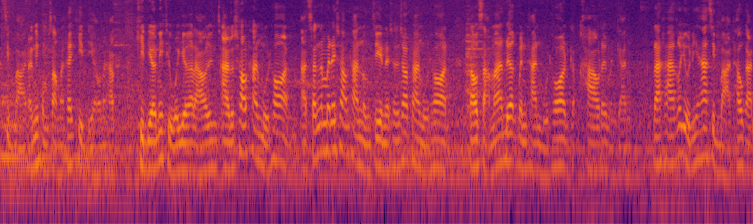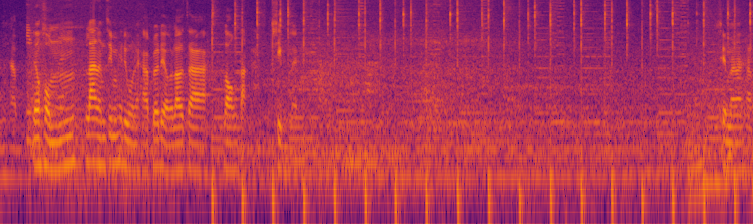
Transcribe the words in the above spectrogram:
50บาท อันนี้ผมสั่งมาแค่ขีดเดียวนะครับ ขีดเดียวนี่ถือว่าเยอะแล้ว อาจจะชอบทานหมูทอดอาจฉันไม่ได้ชอบทานขนมจีนแต่ฉันชอบทานหมูทอด เราสามารถเลือกเป็นทานหมูทอดกับข้าวได้เหมือนกัน ราคาก็อยู่ที่ 50 บาทเท่ากันครับ เดี๋ยวผมราดน้ำจิ้มให้ดูนะครับ แล้วเดี๋ยวเราจะลองตักชิมเลยชิมมาแล้วครับ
